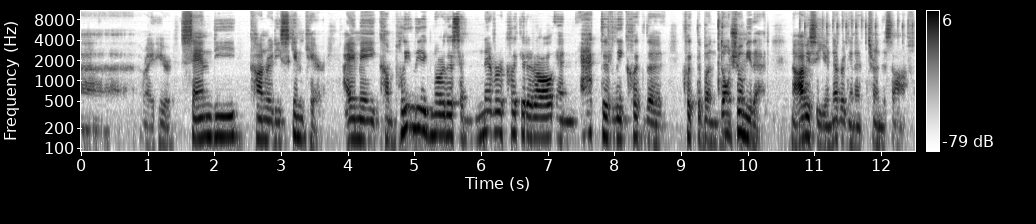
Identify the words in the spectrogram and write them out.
Uh, right here. Sandy Conrady Skincare. I may completely ignore this and never click it at all and actively click the click the button. Don't show me that. Now obviously you're never going to turn this off.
